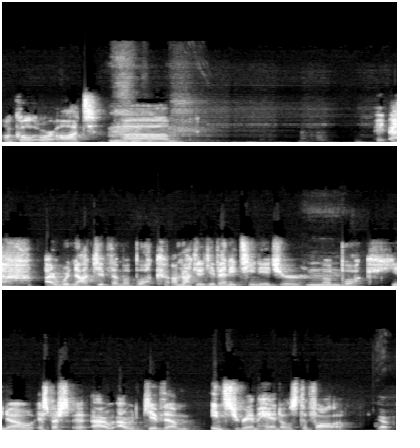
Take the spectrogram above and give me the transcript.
uncle or aunt. Um, I would not give them a book. I'm not going to give any teenager a book, you know, especially I, I would give them Instagram handles to follow. Yep.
